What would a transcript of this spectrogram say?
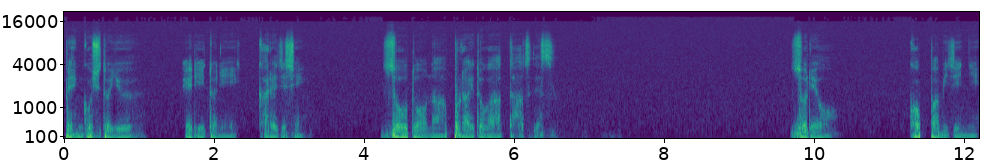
弁護士というエリートに彼自身相当なプライドがあったはずです。それを木っ端みじんに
